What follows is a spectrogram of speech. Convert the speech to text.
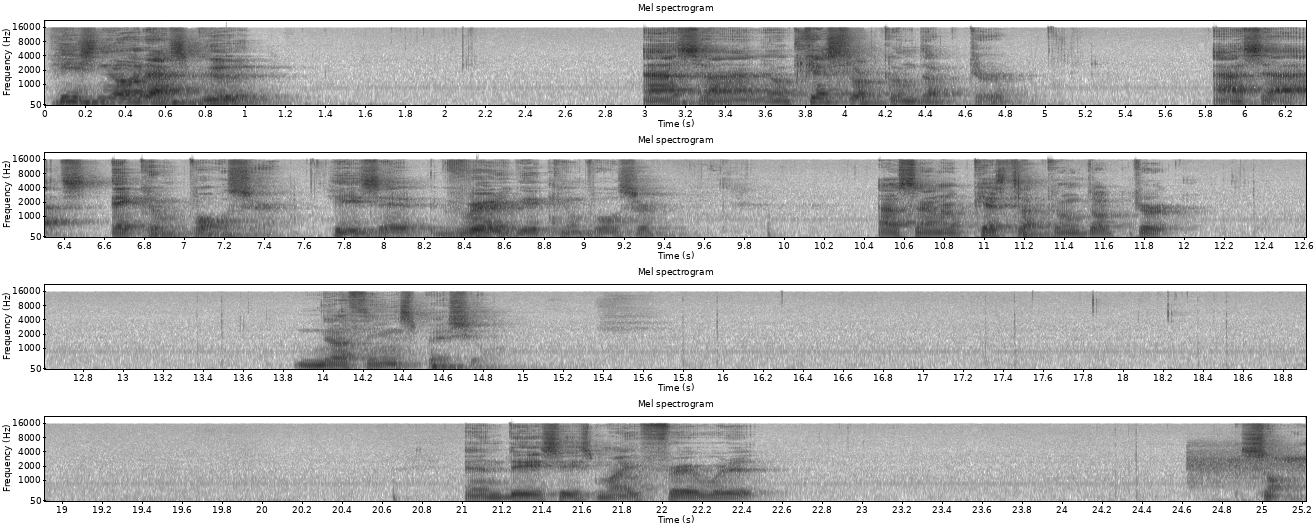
He's not as good as an orchestral conductor as as a composer. He's a very good composer. As an orchestra conductor, nothing special. and this is my favorite song.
